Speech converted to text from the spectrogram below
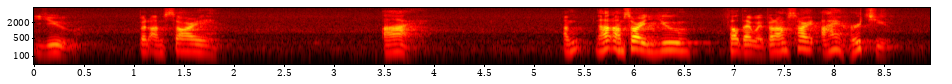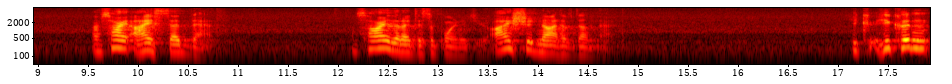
you, but I'm sorry, I. I'm not, I'm sorry you felt that way, but I'm sorry I hurt you. I'm sorry I said that. I'm sorry that I disappointed you. I should not have done that. He, he, couldn't,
